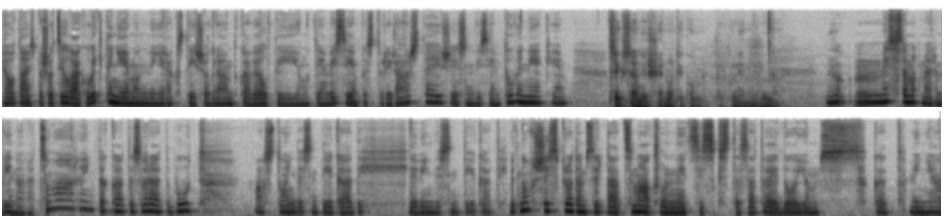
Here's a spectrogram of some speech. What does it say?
jautājums par šo cilvēku likteņiem, un viņi rakstīja šo grāmatu kā veltījumu tiem visiem, kas tur ir ārstējušies, un visiem tuviniekiem. Cik sen ir šie notikumi, par kuriem viņi runā? Nu, mēs esam apmēram vienā vecumā ar viņu. Tas varētu būt 80. gadi, 90. gadi. Bet nu, šis, protams, ir tāds māksliniecisks atveidojums, kad viņa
